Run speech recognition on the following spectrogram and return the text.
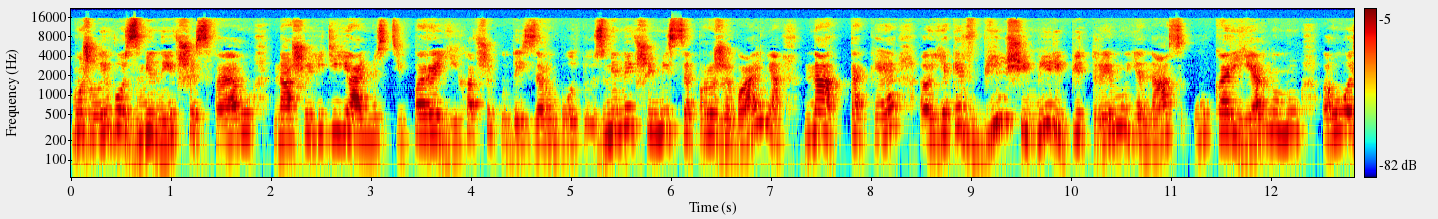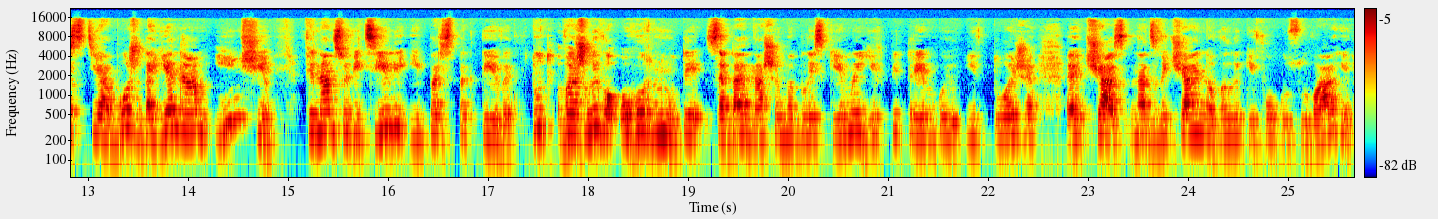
можливо, змінивши сферу нашої діяльності, переїхавши кудись за роботою, змінивши місце проживання на таке, е, яке в більшій мірі підтримує нас у кар'єрному рості або ж дає нам інші фінансові цілі і перспективи. Тут важливо огорнути себе нашими близькими, їх підтримкою, і в той же е, час надзвичайно великий фокус уваги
